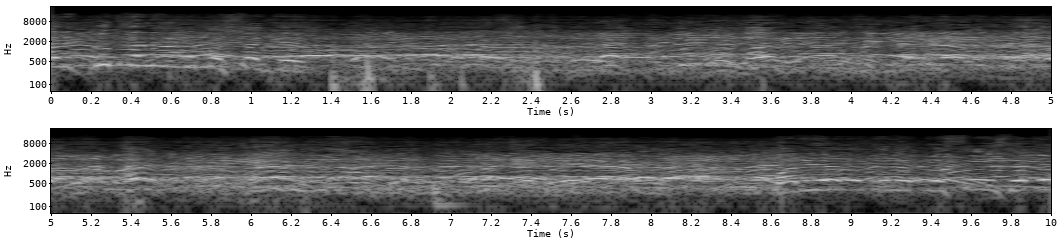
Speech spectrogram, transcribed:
ಅಲ್ಲಿ ಕೂತ್ಕೊಂಡು ನಿಮ್ಮ ಅಷ್ಟಕ್ಕೆ ಪರಿಹಾರವನ್ನು ಪ್ರಸ್ತಾವಿಸಲು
